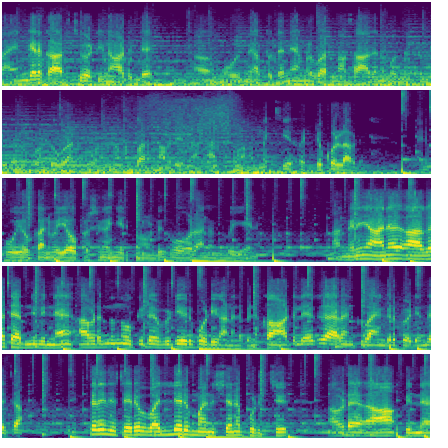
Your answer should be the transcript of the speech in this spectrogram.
ഭയങ്കര കാർച്ച് കെട്ടീന് ആടിന്റെ മുകളിൽ അപ്പം തന്നെ ഞങ്ങൾ പറഞ്ഞു ആ സാധനം വന്നിട്ടുണ്ട്. കൊണ്ടുപോകാൻ തോന്നുന്നൊക്കെ പറഞ്ഞു. അവിടെ അമ്മച്ചി ഒറ്റക്കുള്ള അവിടെ. അതിന് പോയി നോക്കാൻ വയ്യ ഓപ്പറേഷൻ കഴിഞ്ഞിരിക്കുന്നതുകൊണ്ട് ഓടാനൊന്നും വയ്യാൻ അങ്ങനെ ഞാൻ ആകെ തെരഞ്ഞു പിന്നെ അവിടെ നിന്ന് നോക്കിയിട്ട് എവിടെയും ഒരു പൊടി കാണില്ല പിന്നെ കാട്ടിലേക്ക് കയറാൻ എനിക്ക് ഭയങ്കര പേടി. എന്താ വെച്ചാൽ ഇത്രയും ചെറിയ വലിയൊരു മനുഷ്യനെ പിടിച്ച് അവിടെ ആ പിന്നെ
